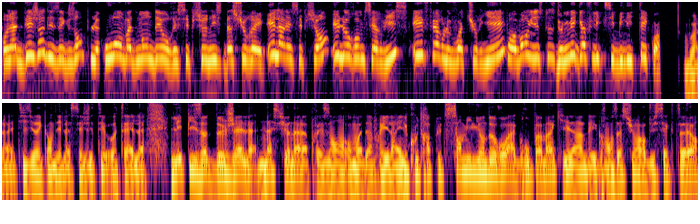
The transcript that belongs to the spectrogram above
On a déjà des exemples où on va demander aux réceptionnistes d'assurer et la réception et le room service et faire le voiturier pour avoir une espèce de méga flexibilité, quoi. Voilà, et Candy de la CGT Hôtel. L'épisode de gel national à présent au mois d'avril, hein, il coûtera plus de 100 millions d'euros à Groupama, qui est l'un des grands assureurs du secteur.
